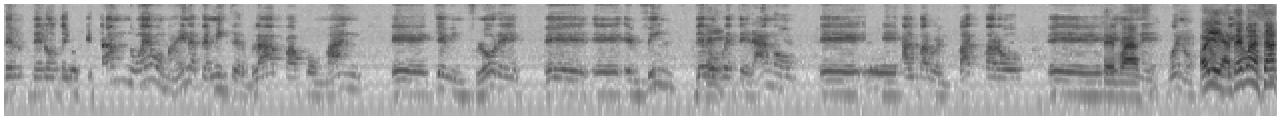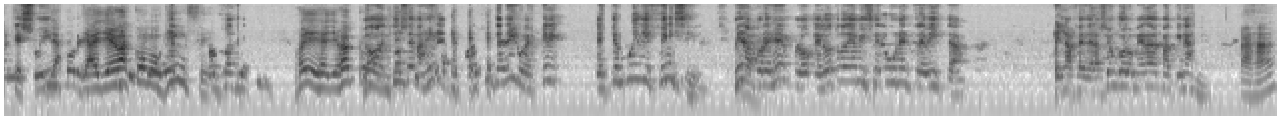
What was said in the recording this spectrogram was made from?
de, de los, de los que están nuevos, imagínate, Mr. Black, Papo Man, eh, Kevin Flores, eh, eh, en fin, de los Sí. veteranos, eh, Álvaro el Bárbaro, bueno, Oye, ya te pasaste. Ya- llevas como 15. no son de aquí. Oye, ya llevas como. No, entonces imagínate, por eso te digo, es que, es que es muy difícil. Mira, por ejemplo, el otro día me hicieron una entrevista en la Federación Colombiana de Patinaje. Ajá.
